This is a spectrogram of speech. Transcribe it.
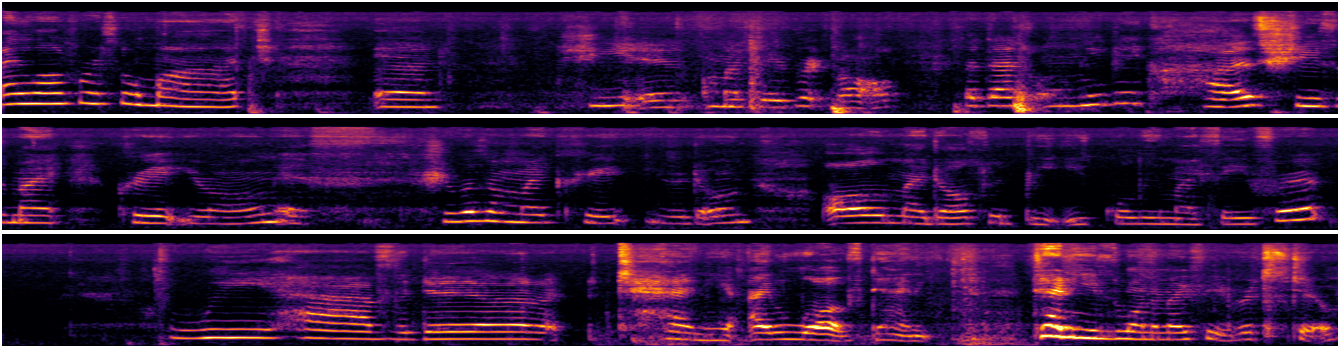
I love her so much. And she is my favorite doll. But that's only because she's my create your own. If she wasn't my create your own, all of my dolls would be equally my favorite. We have Tenney. I love Tenney. Tenney is one of my favorites too.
